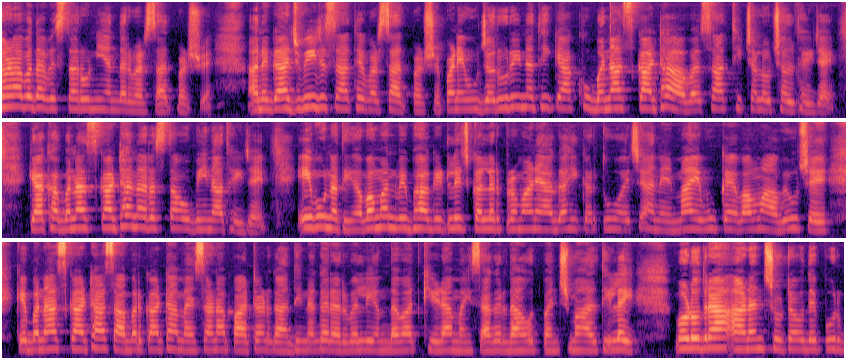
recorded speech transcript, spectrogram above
ઘણા બધા વિસ્તારોની અંદર વરસાદ પડશે અને ગાજવીજ સાથે વરસાદ પડશે. પણ એવું જરૂરી નથી કે આખું બનાસકાંઠા વરસાદથી ચલોછલ થઈ જાય, કે આખા બનાસકાંઠાના રસ્તાઓ ભીના થઈ જાય. એવું નથી. હવામાન વિભાગ એટલે જ કલર પ્રમાણે આગાહી કરતું હોય છે અને એમાં એવું કહેવામાં આવ્યું છે કે બનાસકાંઠા, સાબરકાંઠા, મહેસાણા, પાટણ, ગાંધીનગર, અરવલ્લી, અમદાવાદ, ખેડા, મહીસાગર, દાહોદ, પંચમહાલથી લઈ વડોદરા, આણંદ, છોટાઉદેપુર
